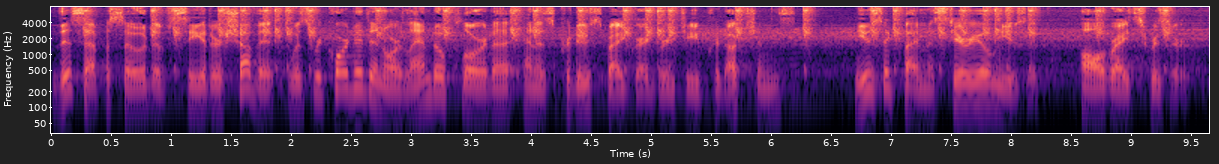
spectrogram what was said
This episode of See It or Shove It was recorded in Orlando, Florida, and is produced by Gregory G. Productions. Music by Mysterio Music. All rights reserved.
